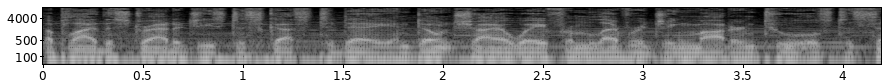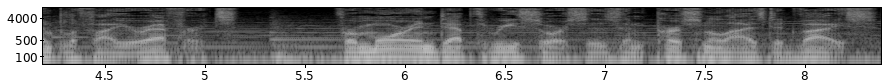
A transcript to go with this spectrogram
Apply the strategies discussed today and don't shy away from leveraging modern tools to simplify your efforts. For more in-depth resources and personalized advice,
